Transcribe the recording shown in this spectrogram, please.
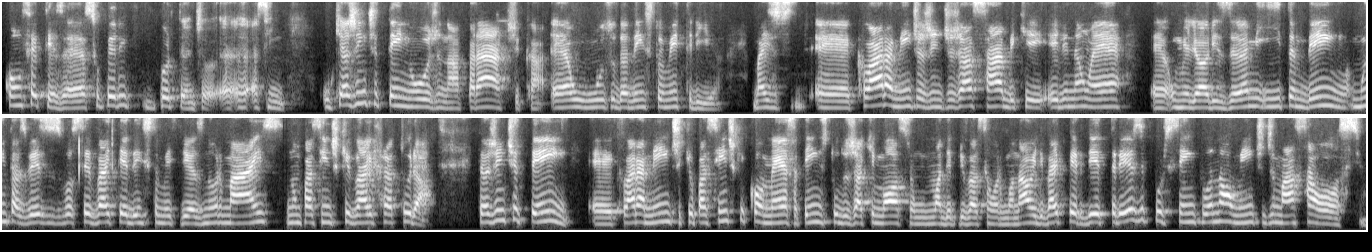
Com certeza, é super importante. É, é, assim, o que a gente tem hoje na prática é o uso da densitometria, mas é, claramente a gente já sabe que ele não é, é, o melhor exame e também muitas vezes você vai ter densitometrias normais num paciente que vai fraturar. Então, a gente tem é, claramente que o paciente que começa, tem estudos já que mostram uma deprivação hormonal, ele vai perder 13% anualmente de massa óssea,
